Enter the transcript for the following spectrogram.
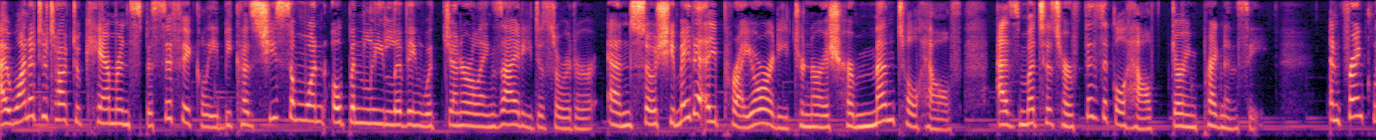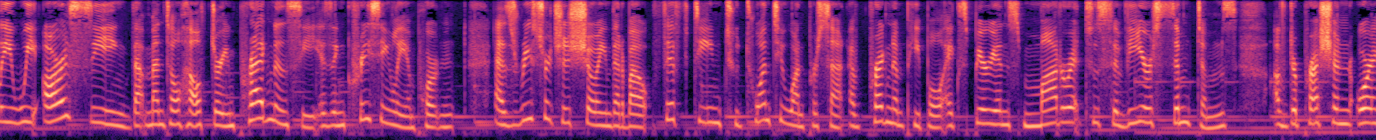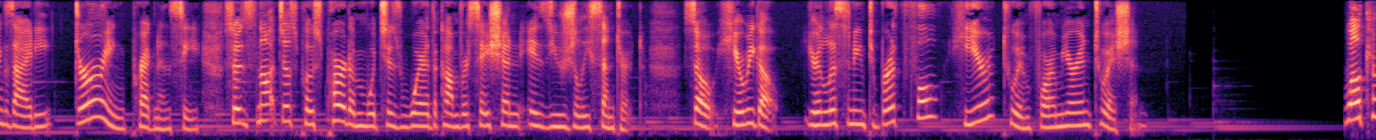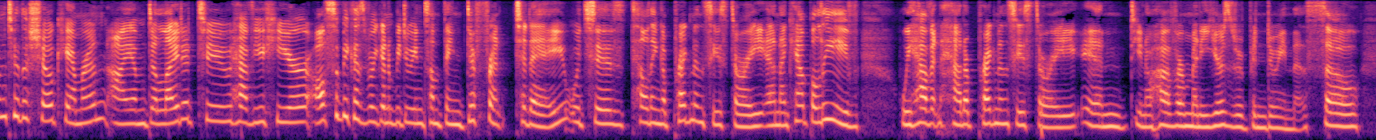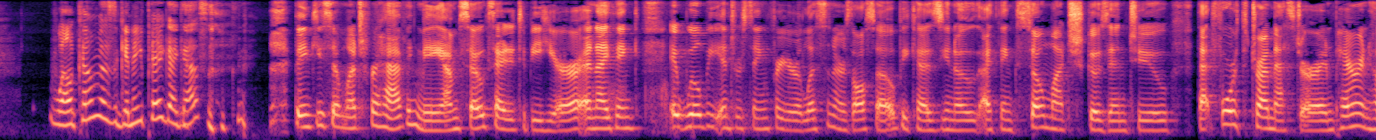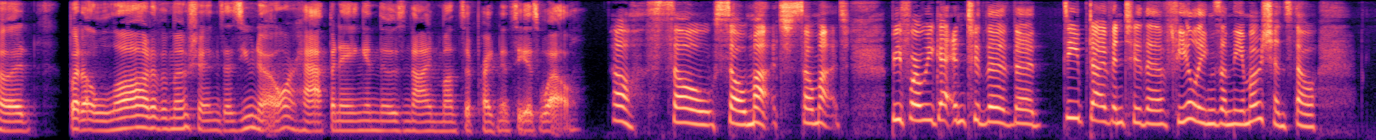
I wanted to talk to Cameron specifically because she's someone openly living with general anxiety disorder, and so she made it a priority to nourish her mental health as much as her physical health during pregnancy. And frankly, we are seeing that mental health during pregnancy is increasingly important, as research is showing that about 15 to 21% of pregnant people experience moderate to severe symptoms of depression or anxiety during pregnancy. So it's not just postpartum, which is where the conversation is usually centered. So here we go. You're listening to Birthful, here to inform your intuition. Welcome to the show, Cameron. I am delighted to have you here. Also, because we're going to be doing something different today, which is telling a pregnancy story. And I can't believe we haven't had a pregnancy story in, you know, however many years we've been doing this. So, welcome as a guinea pig, I guess. Thank you so much for having me. I'm so excited to be here. And I think it will be interesting for your listeners also because, you know, I think so much goes into that fourth trimester and parenthood, but a lot of emotions, as you know, are happening in those nine months of pregnancy as well. Oh, so, so much, so much. Before we get into the, the deep dive into the feelings and the emotions, though,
